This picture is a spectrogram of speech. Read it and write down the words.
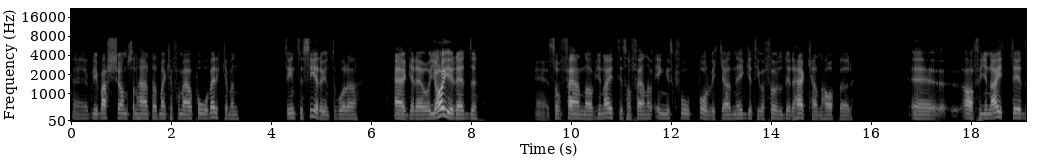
eh, bli varse om sånt här, att man kan få med och påverka, men det intresserar ju inte våra ägare och jag är ju rädd eh, som fan av United, som fan av engelsk fotboll, vilka negativa följder det här kan ha för, eh, ja, för United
